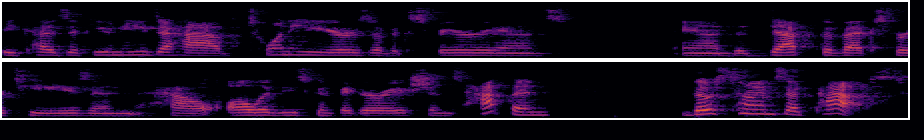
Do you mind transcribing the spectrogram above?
Because if you need to have 20 years of experience and the depth of expertise and how all of these configurations happen those times have passed.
